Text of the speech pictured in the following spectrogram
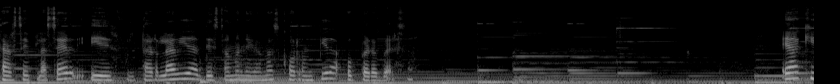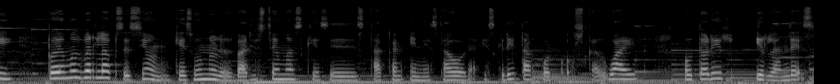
darse placer y disfrutar la vida de esta manera más corrompida o perversa. He aquí podemos ver la obsesión, que es uno de los varios temas que se destacan en esta obra, escrita por Oscar Wilde, autor irlandés,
